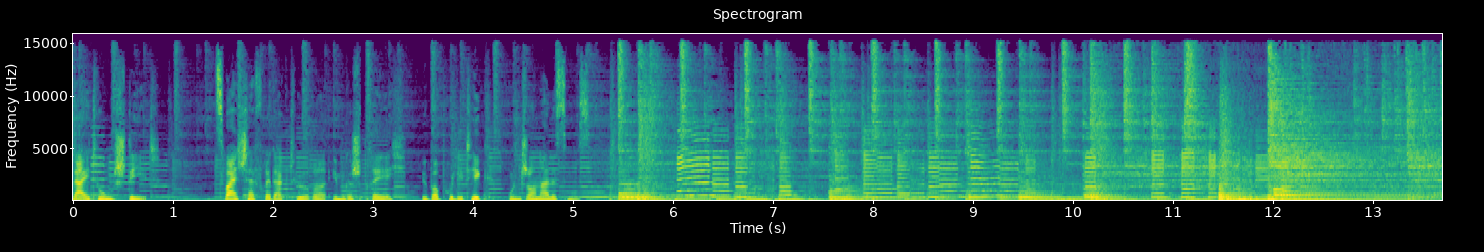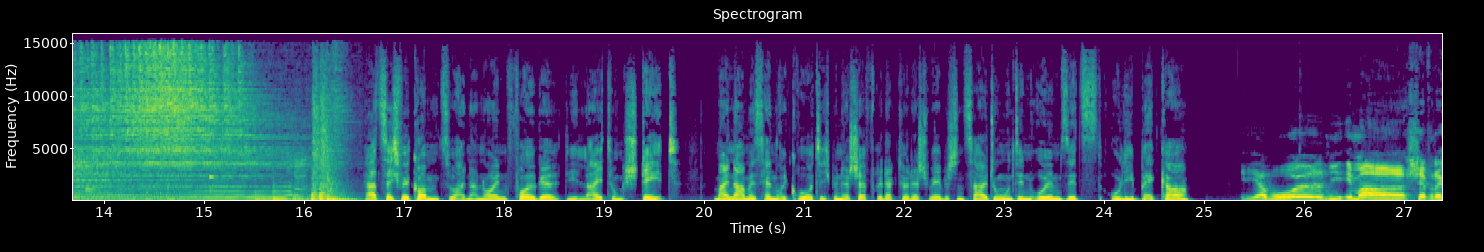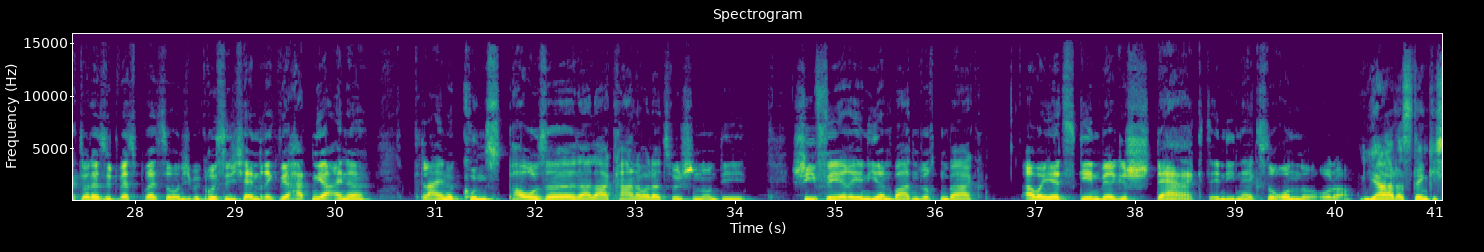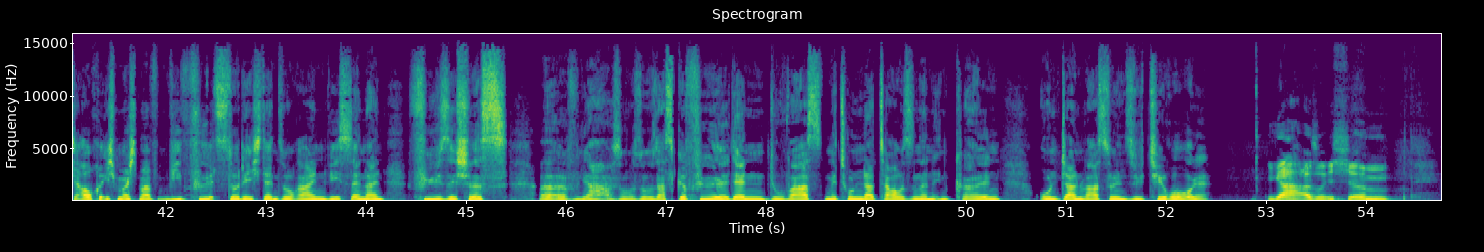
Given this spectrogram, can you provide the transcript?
Leitung steht. Zwei Chefredakteure im Gespräch über Politik und Journalismus. Herzlich willkommen zu einer neuen Folge Die Leitung steht. Mein Name ist Henrik Roth, ich bin der Chefredakteur der Schwäbischen Zeitung und in Ulm sitzt Uli Becker. Jawohl, wie immer, Chefredakteur der Südwestpresse und ich begrüße dich, Hendrik. Wir hatten ja eine kleine Kunstpause, da lag Karneval dazwischen und die Skiferien hier in Baden-Württemberg. Aber jetzt gehen wir gestärkt in die nächste Runde, oder? Ja, das denke ich auch. Ich möchte mal, wie fühlst du dich denn so rein? Wie ist denn dein physisches, äh, ja, so, so das Gefühl? Denn du warst mit Hunderttausenden in Köln und dann warst du in Südtirol. Ja, also ich, ähm,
